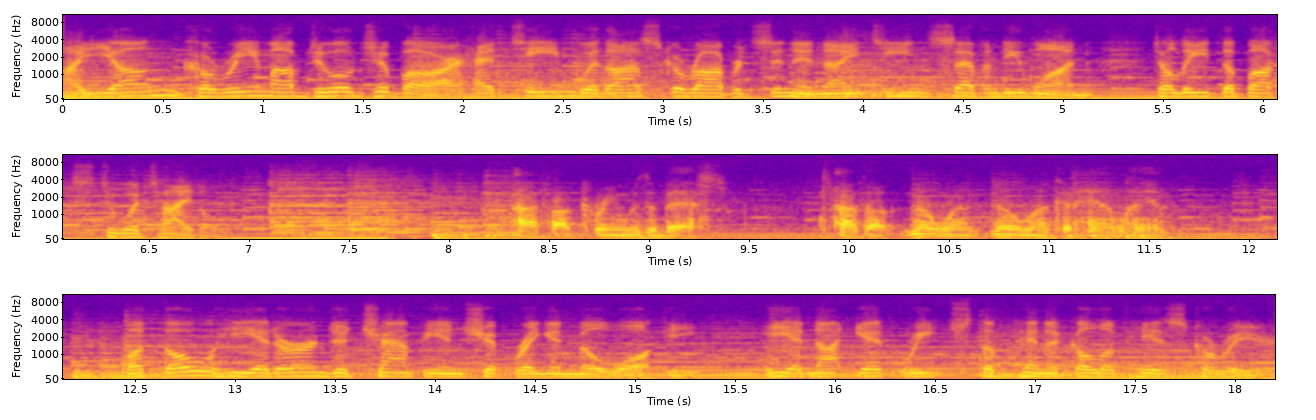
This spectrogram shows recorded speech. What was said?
A young Kareem Abdul-Jabbar had teamed with Oscar Robertson in 1971 to lead the Bucks to a title. I thought Kareem was the best. I thought no one, no one could handle him. But though he had earned a championship ring in Milwaukee, he had not yet reached the pinnacle of his career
